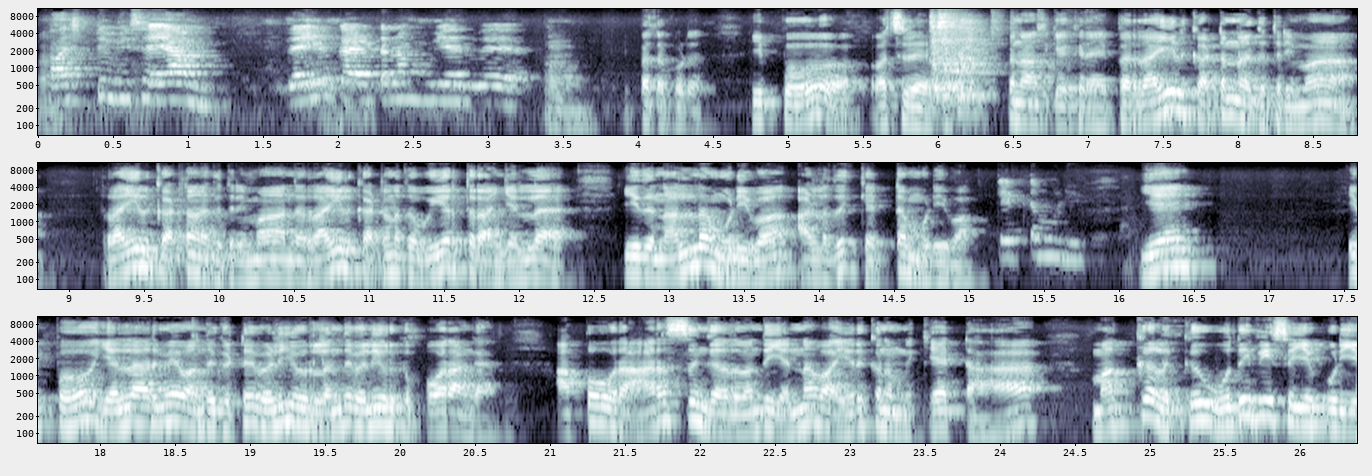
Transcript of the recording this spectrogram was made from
ஃபர்ஸ்ட் விஷயம் ரயில் கட்டணம் உயர்வு. இப்போ கொடு. இப்போ வச்சுரு. இப்போ நான் கேட்குறேன் இப்போ ரயில் கட்டணம் இருக்குது தெரியுமா? ரயில் கட்டணம் இருக்குது தெரியுமா? அந்த ரயில் கட்டணத்தை உயர்த்துறாங்கல்ல இது நல்ல முடிவா அல்லது கெட்ட முடிவா? கெட்ட முடிவு. ஏன்? இப்போ எல்லாருமே வந்துக்கிட்டு வெளியூர்லேருந்து வெளியூருக்கு போகிறாங்க அப்போ ஒரு அரசுங்கிறது வந்து என்னவா இருக்கணும்னு கேட்டால் மக்களுக்கு உதவி செய்யக்கூடிய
